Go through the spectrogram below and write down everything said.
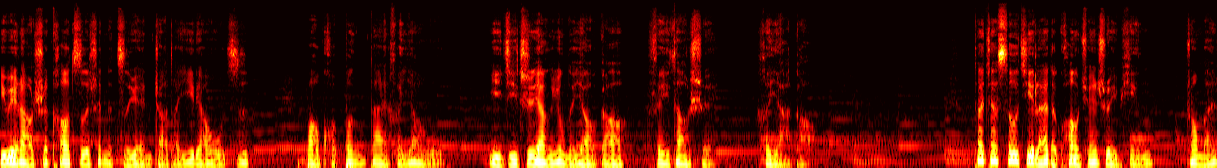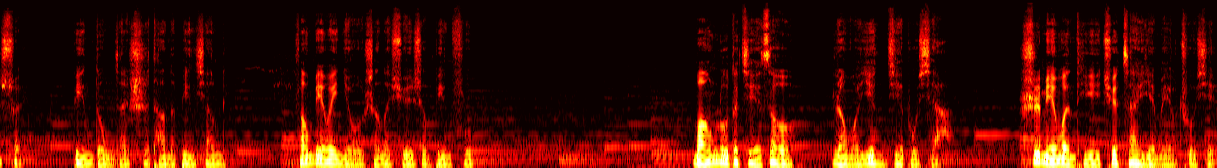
一位老师靠自身的资源找到医疗物资。包括绷带和药物，以及止痒用的药膏、肥皂水和牙膏。大家搜集来的矿泉水瓶装满水，冰冻在食堂的冰箱里，方便为扭伤的学生冰敷。忙碌的节奏让我应接不暇。失眠问题却再也没有出现。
